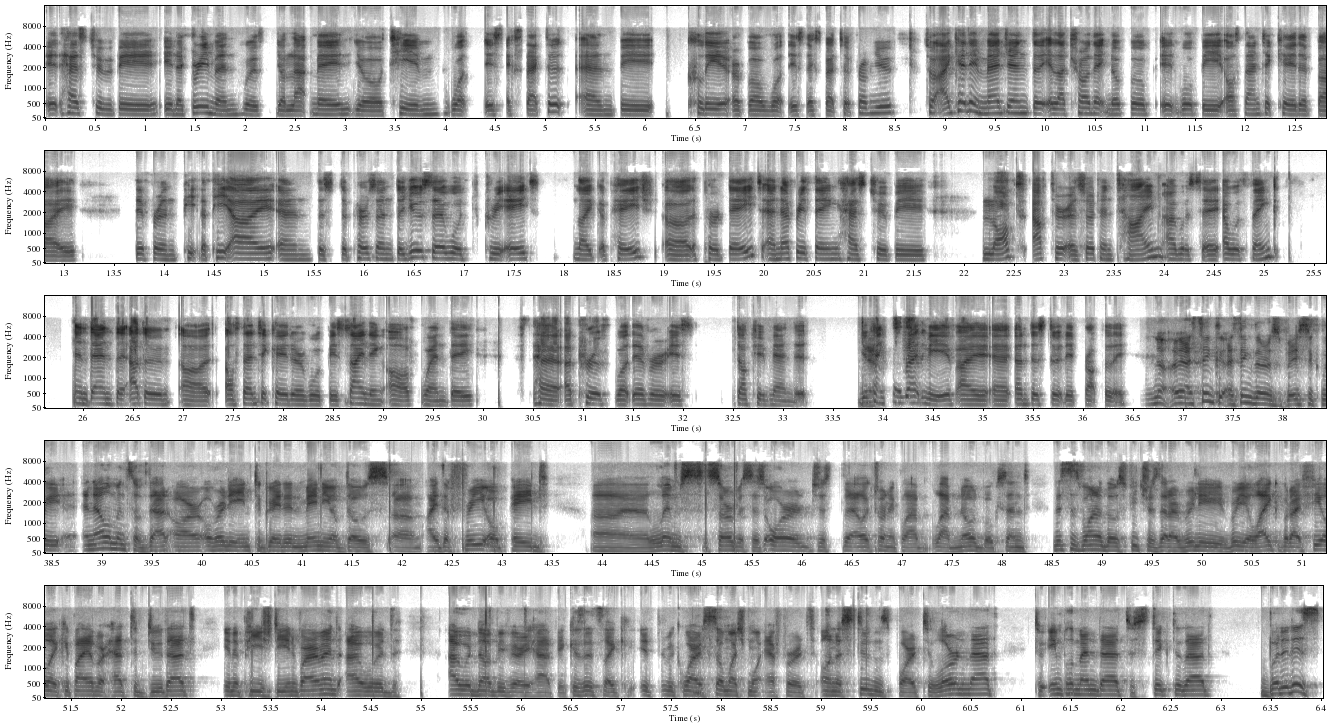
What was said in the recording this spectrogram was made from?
it has to be in agreement with your lab mate, your team, what is expected, and be clear about what is expected from you. So I can imagine the electronic notebook, it will be authenticated by different P- the PI and the, the person, the user would create like a page uh, per date and everything has to be locked after a certain time, I would say, I would think. And then the other uh, authenticator would be signing off when they uh, approve whatever is documented you yeah. can correct me if I uh, understood it properly. No, I think I think there's basically an elements of that are already integrated in many of those um, either free or paid uh, LIMS services or just the electronic lab lab notebooks. And this is one of those features that I really really like. But I feel like if I ever had to do that in a PhD environment, I would I would not be very happy because it's like it requires so much more effort on a student's part to learn that, to implement that, to stick to that but it is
